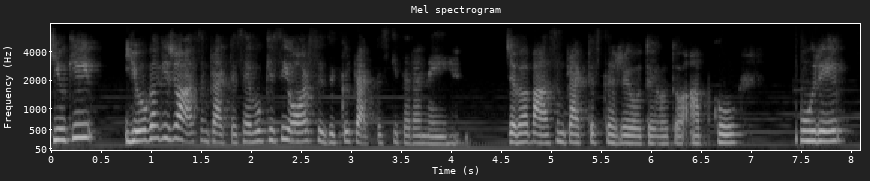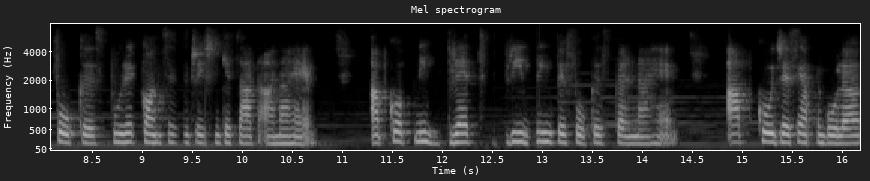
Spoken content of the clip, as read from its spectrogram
क्योंकि योगा की जो आसन प्रैक्टिस है, वो किसी और फ़िज़िकल प्रैक्टिस की तरह नहीं है. जब आप आसन प्रैक्टिस कर रहे होते हो तो आपको पूरे फोकस पूरे कंसंट्रेशन के साथ आना है. आपको अपनी ब्रेथ ब्रीदिंग पे फोकस करना है. आपको, जैसे आपने बोला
